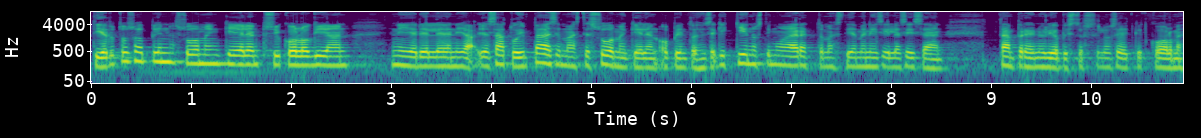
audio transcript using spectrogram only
tiedotusopin, suomen kielen, psykologian ja niin edelleen. Ja, ja satuin pääsemään sitten suomen kielen opintoihin. Sekin kiinnosti mua äärettömästi ja menin sillä sisään Tampereen yliopistossa silloin 73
